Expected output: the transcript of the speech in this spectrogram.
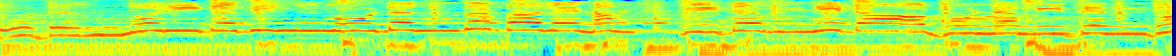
തുടർന്നൊരിടതിൻ മുടന്ത ഭരണം വിടർന്നിടാ ഗുണമിതെന്തു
